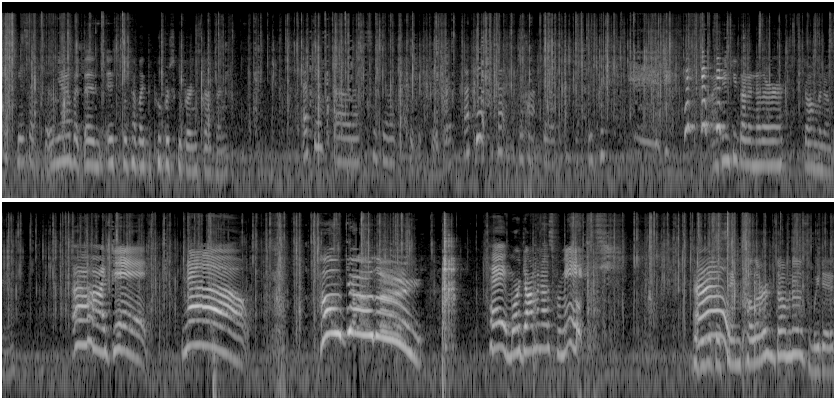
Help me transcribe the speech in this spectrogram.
It feels like poo. Yeah, but then it's supposed to have like the pooper scooper and stuff in. That feels, oh, uh, that doesn't feel like a pooper scooper. That feels, that does not feel like a pooper scooper. I think you got another domino game. Oh, I did. No. Hey, more dominoes for me. Did you Ow! get the oh. same color dominoes? We did.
